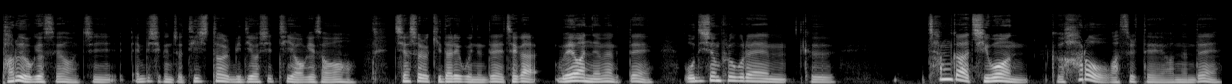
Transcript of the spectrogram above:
바로 여기였어요. 지, MBC 근처 디지털 미디어 시티 역에서 지하철을 기다리고 있는데 제가 왜 왔냐면 그때 오디션 프로그램 그 참가 지원 그 하러 왔을 때였는데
